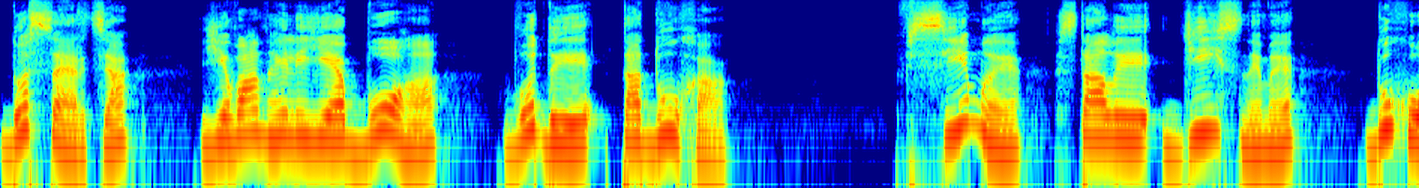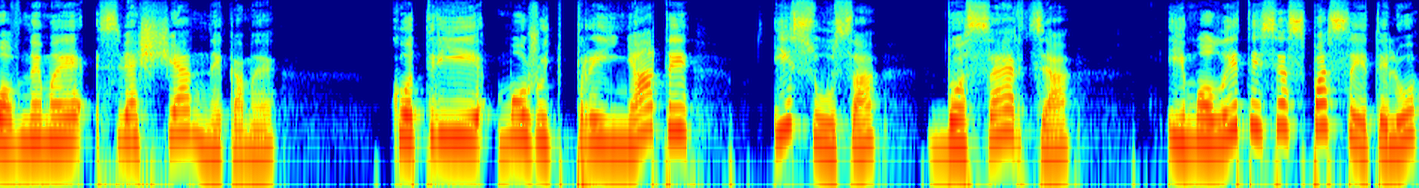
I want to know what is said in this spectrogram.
до серця Євангеліє Бога, води та духа. Всі ми стали дійсними духовними священниками, котрі можуть прийняти Ісуса до серця і молитися Спасителю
